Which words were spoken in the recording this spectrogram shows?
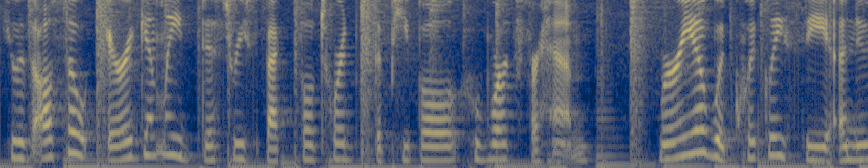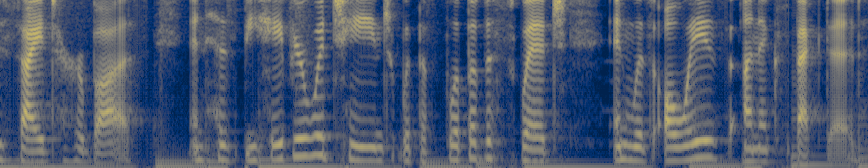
he was also arrogantly disrespectful towards the people who worked for him. Maria would quickly see a new side to her boss, and his behavior would change with the flip of a switch and was always unexpected.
